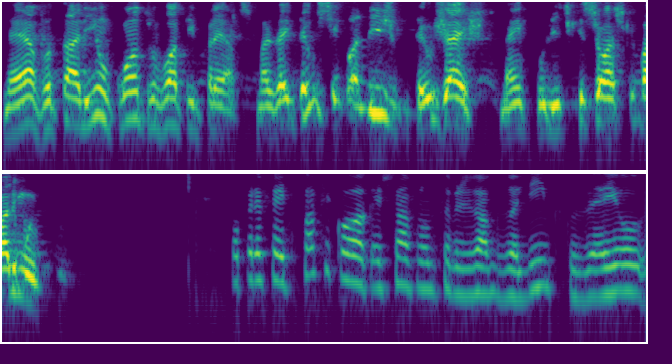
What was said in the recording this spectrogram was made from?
né, votariam contra o voto impresso, mas aí tem um simbolismo, tem o um gesto. Né? Em política, isso eu acho que vale muito. O prefeito, só ficou. A gente estava falando sobre os Jogos Olímpicos, eu,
